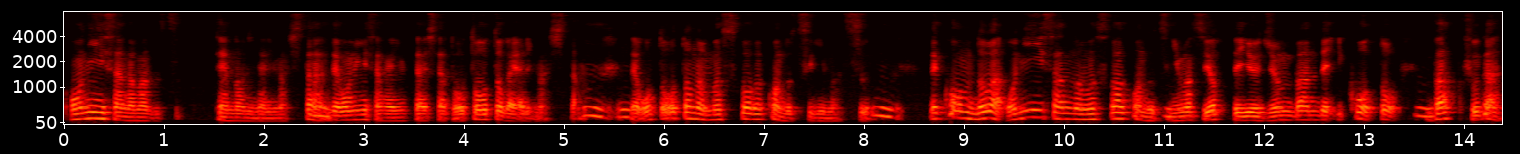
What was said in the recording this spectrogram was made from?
お兄さんがまず天皇になりました。うんで、お兄さんが引退した後、弟がやりました。うんうん。で、弟の息子が今度継ぎます。うん。で、今度はお兄さんの息子が今度継ぎますよっていう順番で行こうと、うん、幕府が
